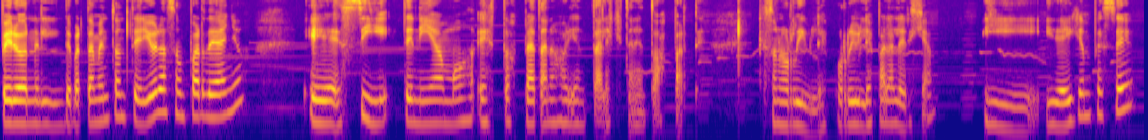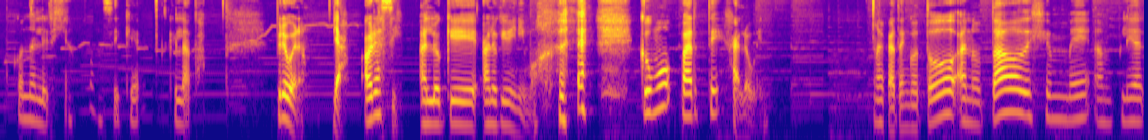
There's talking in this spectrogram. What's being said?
pero en el departamento anterior, hace un par de años, eh, sí teníamos estos plátanos orientales que están en todas partes, que son horribles, horribles para la alergia. Y, de ahí que empecé con alergia, así que qué lata. Pero bueno, ya, ahora sí, a lo que, a lo que vinimos. ¿Cómo parte Halloween? Acá tengo todo anotado, déjenme ampliar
